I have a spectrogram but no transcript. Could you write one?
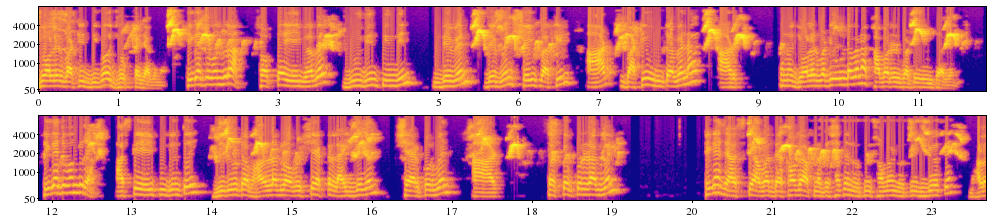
জলের বাটির দিকেও ঝোঁকটা যাবে না। ঠিক আছে বন্ধুরা? সপ্তাহে এইভাবে দুই দিন, তিন দিন দেবেন, দেখবেন সেই পাখির আর বাটি উল্টাবে না। আর কোনো জলের বাটি উল্টাবে না, খাবারের বাটি উল্টাবে না। ঠিক আছে বন্ধুরা? আজকে এই পর্যন্তই। ভিডিওটা ভালো লাগলে অবশ্যই একটা লাইক দেবেন শেয়ার করবেন, আর সাবস্ক্রাইব করে রাখবেন। ঠিক আছে? আজকে আবার দেখা হবে আপনাদের সাথে নতুন সময়, নতুন ভিডিওতে। ভালো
